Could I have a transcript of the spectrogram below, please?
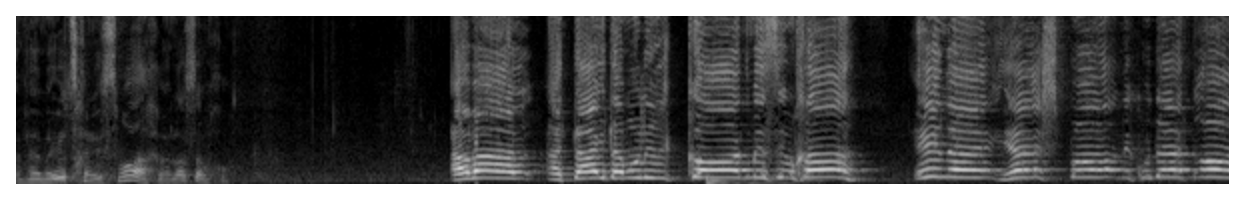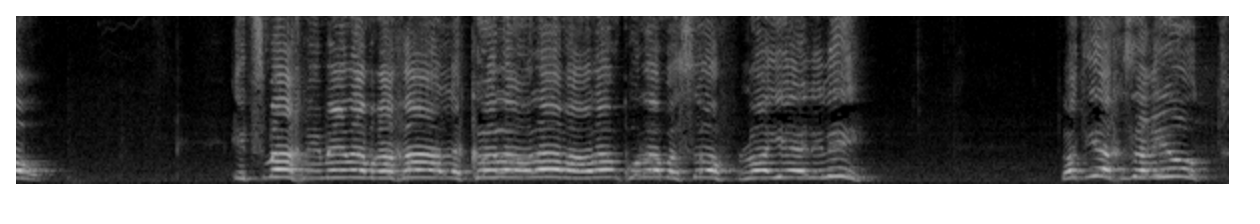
והם היו צריכים לשמוח, והם לא שמחו. אבל אתה היית אמור לרקוד משמחה. הנה, יש פה נקודת אור. יצמח ממנה ברכה לכל העולם, העולם כולו בסוף לא יהיה אלילי. לא תהיה אכזריות.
